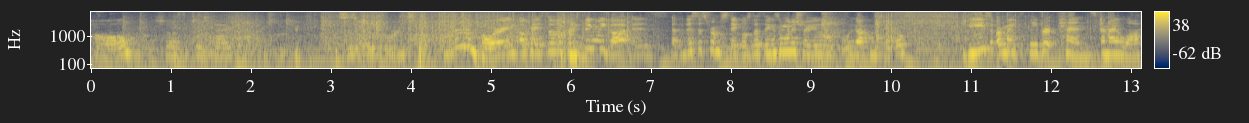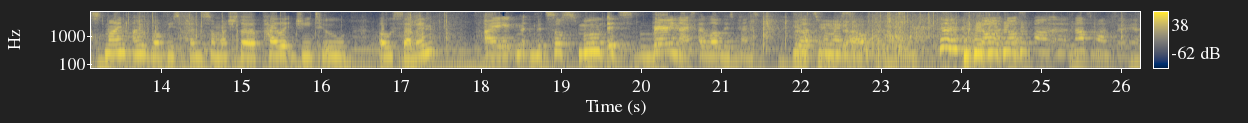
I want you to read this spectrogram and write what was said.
haul. Show us the first bag. This is really boring. This isn't boring. Okay, so the first thing we got is this is from Staples. The things I'm going to show you we got from Staples. These are my favorite pens, and I lost mine. I love these pens so much. The Pilot G207. I it's so smooth. It's very nice. I love these pens. So that's for myself. no, no, spon- uh, not sponsored. Yeah.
